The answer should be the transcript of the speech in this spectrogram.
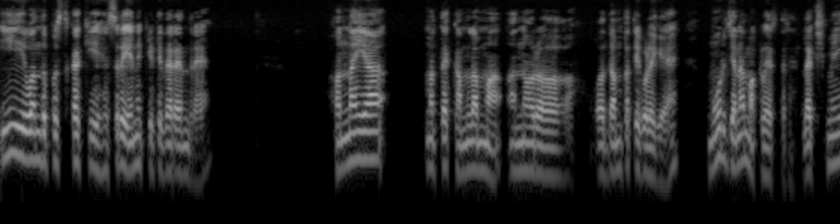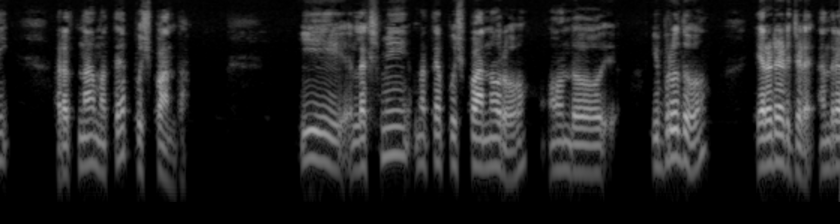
ಈ ಒಂದು ಪುಸ್ತಕಕ್ಕೆ ಈ ಹೆಸರು ಏನಕ್ಕೆ ಇಟ್ಟಿದ್ದಾರೆ ಅಂದ್ರೆ, ಹೊನ್ನಯ್ಯ ಮತ್ತೆ ಕಮಲಮ್ಮ ಅನ್ನೋರು ದಂಪತಿಗಳಿಗೆ ಮೂರು ಜನ ಮಕ್ಕಳಿರ್ತಾರೆ ಲಕ್ಷ್ಮಿ, ರತ್ನ ಮತ್ತೆ ಪುಷ್ಪ ಅಂತ. ಈ ಲಕ್ಷ್ಮಿ ಮತ್ತೆ ಪುಷ್ಪ ಅನ್ನೋರು ಒಂದು ಇಬ್ರುದು ಎರಡೆರಡು ಜಡೆ, ಅಂದ್ರೆ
